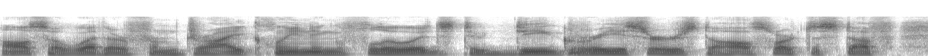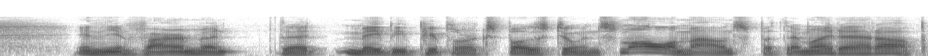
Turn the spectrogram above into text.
also, whether from dry cleaning fluids to degreasers to all sorts of stuff in the environment that maybe people are exposed to in small amounts, but they might add up.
